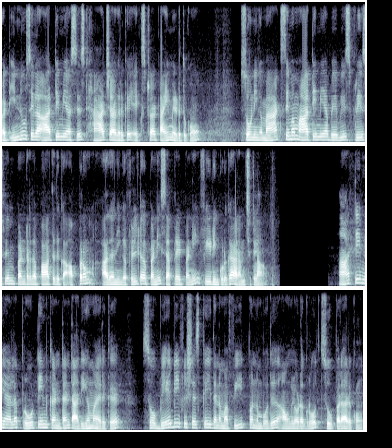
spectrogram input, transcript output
பட் இன்னும் சில ஆர்டிமியா சிஸ்ட் ஹேட்ச் ஆகிறதுக்கு எக்ஸ்ட்ரா டைம் எடுத்துக்கும். ஸோ நீங்கள் maximum artemia babies free swim பண்ணுறத பார்த்ததுக்கு அப்புறம் அதை நீங்கள் ஃபில்டர் பண்ணி செப்பரேட் பண்ணி ஃபீடிங் கொடுக்க ஆரம்பிச்சிக்கலாம். ஆர்டிமியாவில் ப்ரோட்டீன் கண்டென்ட் அதிகமாக இருக்குது ஸோ பேபி ஃபிஷ்ஷஸ்க்கு இதை நம்ம ஃபீட் பண்ணும்போது அவங்களோட க்ரோத் சூப்பராக இருக்கும்.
